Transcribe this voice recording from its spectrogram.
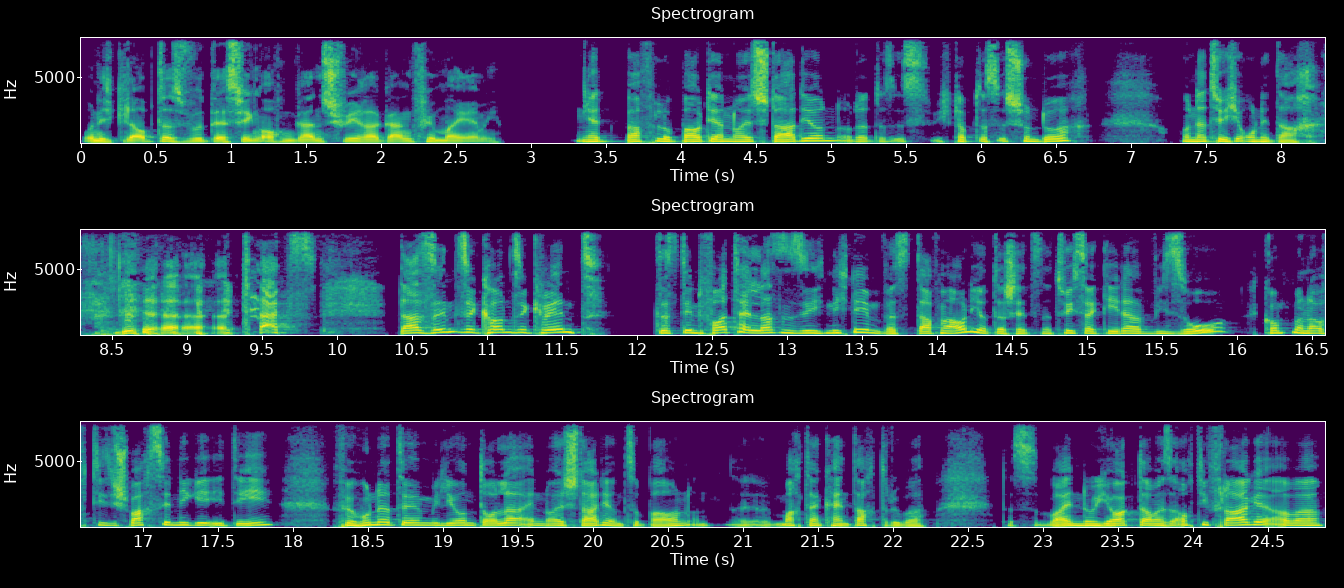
Und ich glaube, das wird deswegen auch ein ganz schwerer Gang für Miami. Ja, Buffalo baut ja ein neues Stadion, oder das ist, ich glaube, das ist schon durch. Und natürlich ohne Dach. das, da sind sie konsequent. Das, den Vorteil lassen sie sich nicht nehmen. Was darf man auch nicht unterschätzen. Natürlich sagt jeder, wieso kommt man auf diese schwachsinnige Idee, für hunderte Millionen Dollar ein neues Stadion zu bauen und äh, macht dann kein Dach drüber. Das war in New York damals auch die Frage, aber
